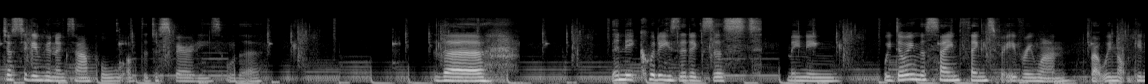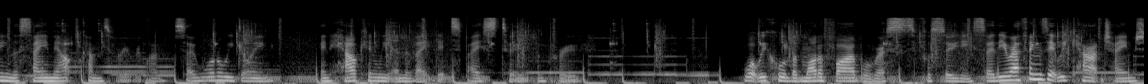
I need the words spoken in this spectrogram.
just to give you an example of the disparities or the the inequities that exist, meaning we're doing the same things for everyone, but we're not getting the same outcomes for everyone. So, what are we doing, and how can we innovate that space to improve? What we call the modifiable risks for SUDI. So, there are things that we can't change.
